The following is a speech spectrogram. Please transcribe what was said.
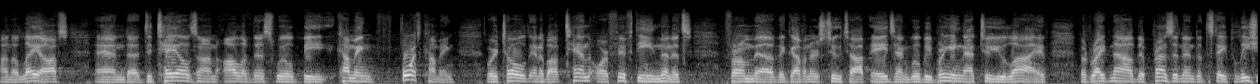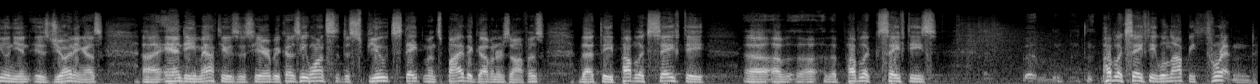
on the layoffs, and uh, details on all of this will be coming forthcoming. We're told in about 10 or 15 minutes from uh, the governor's two top aides, and we'll be bringing that to you live. But right now, the president of the State Police Union is joining us. Uh, Andy Matthews is here because he wants to dispute statements by the governor's office that the public safety uh, of uh, the public safety's public safety will not be threatened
